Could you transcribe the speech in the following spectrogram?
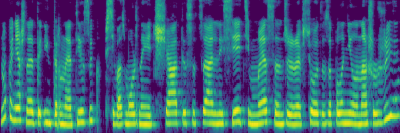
Ну, конечно, это интернет-язык, всевозможные чаты, социальные сети, мессенджеры, все это заполонило нашу жизнь,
